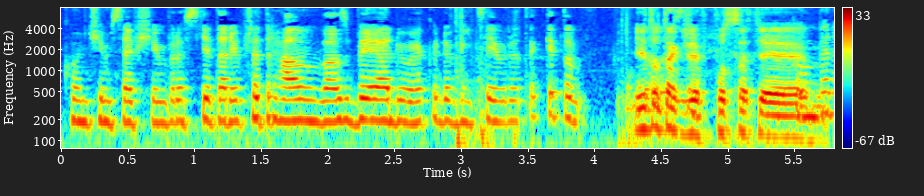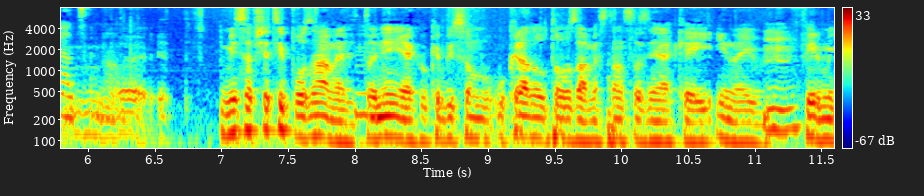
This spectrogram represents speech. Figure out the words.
končím se vším, prostě tady přetrhávám vazby a jdu jako do Saberu, tak je to... Je to tak, že v podstatě kombinace, no. my sa všetci poznáme, mm. to nie je ako keby som ukradol toho zamestnanca z nejakej inej mm. firmy,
